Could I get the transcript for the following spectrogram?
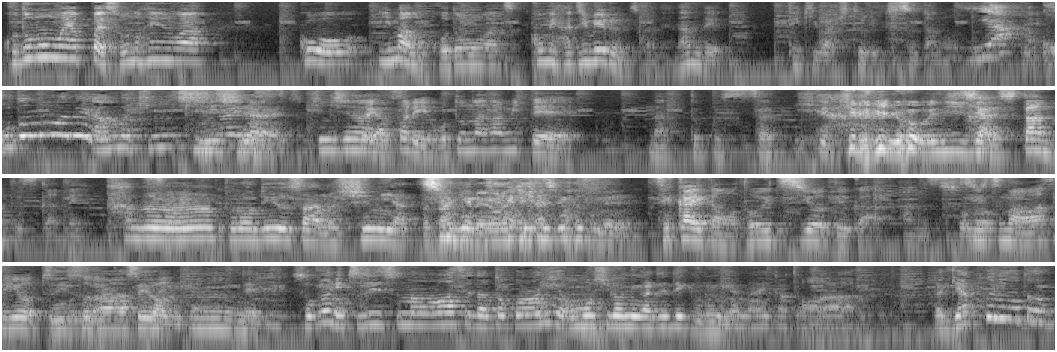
子供もやっぱりその辺はこう今の子供が突っ込み始めるんですかね？なんで敵は一人ずつなのいや子供はねあんま気にしない気にしないやっぱり大人が見て納得さできるようにじゃあしたんですかね。多分プロデューサーの趣味やっただけのような気がしますね。世界観を統一しようというかあのそのつじつま合わせようとつじついうことだま合わせようみたいなうん。でそこにつじつま合わせたところに面白みが出てくるんやないかとかあなるほだから逆に言うと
